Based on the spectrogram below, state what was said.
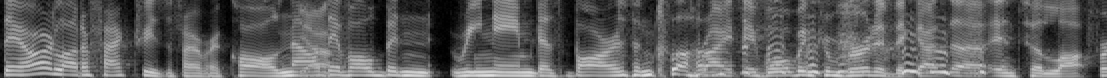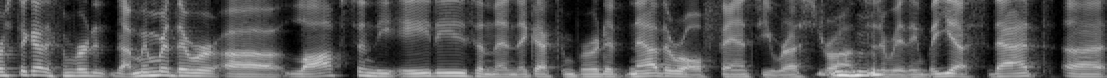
There are a lot of factories, if I recall. Now yeah. they've all been renamed as bars and clubs. Right, they've all been converted. They got uh, into loft. First, they got converted. I remember there were uh, lofts in the '80s, and then they got converted. Now they're all fancy restaurants mm-hmm. and everything. But yes, that. Uh,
